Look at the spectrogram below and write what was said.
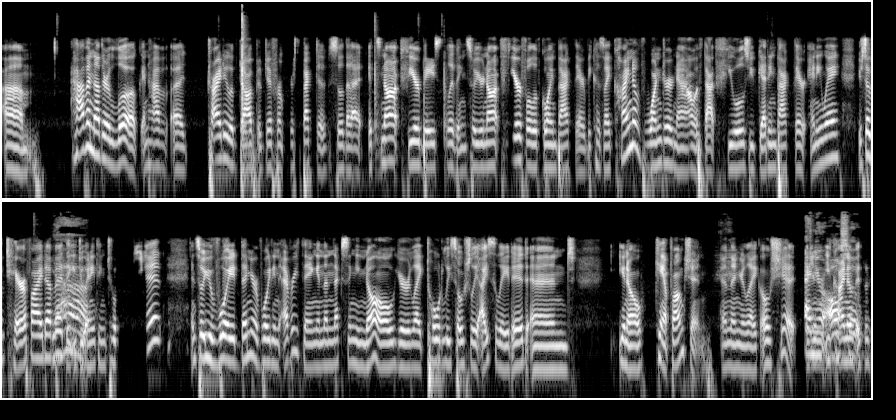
um, have another look and have a try to adopt a different perspective so that it's not fear based living. So you're not fearful of going back there because I kind of wonder now if that fuels you getting back there anyway. You're so terrified of yeah. it that you do anything to avoid it. And so you avoid, then you're avoiding everything. And then next thing you know, you're like totally socially isolated and, you know, can't function. And then you're like, oh shit. And, and you're you also, kind of, it's a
